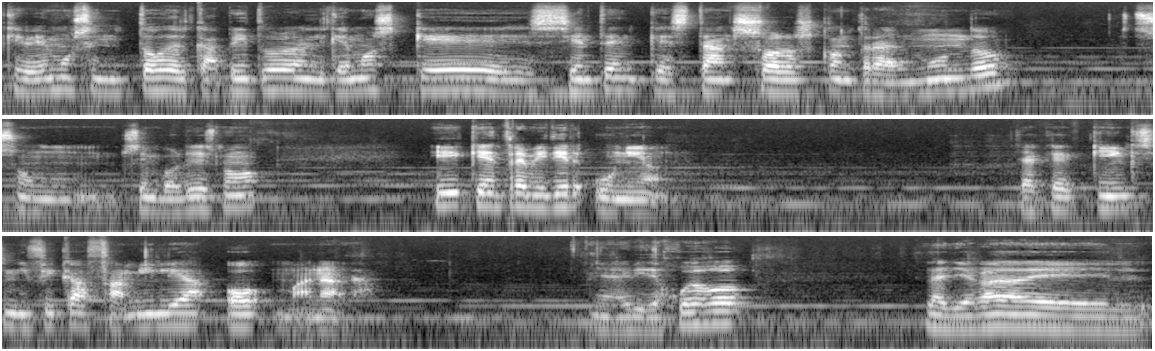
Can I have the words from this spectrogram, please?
que vemos en todo el capítulo en el que vemos que sienten que están solos contra el mundo. Esto es un simbolismo y quieren transmitir unión. Ya que King significa familia o manada. En el videojuego, la llegada del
